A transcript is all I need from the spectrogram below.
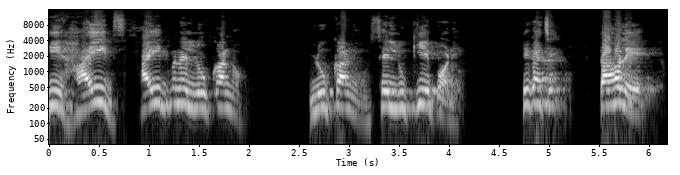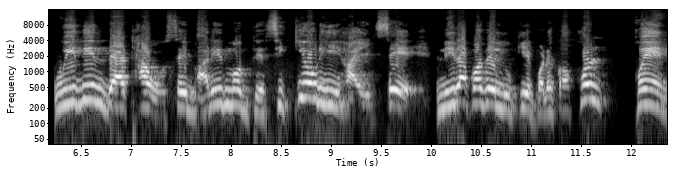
হি হাইডস হাইড মানে লুকানো লুকানো, সে লুকিয়ে পড়ে। ঠিক আছে? তাহলে উইদিন দ্যাট হাউস সেই বাড়ির মধ্যে সিকিউর হি হাইড সে নিরাপদে লুকিয়ে পড়ে। কখন? হোয়েন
